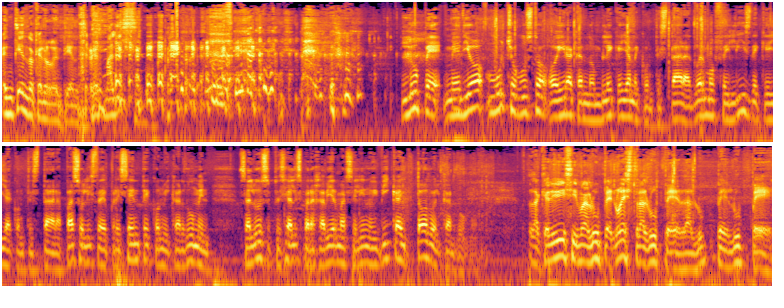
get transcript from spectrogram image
Entiendo que no lo entiendas, pero es malísimo. Lupe, me dio mucho gusto oír a Candomblé que ella me contestara. Duermo feliz de que ella contestara. Paso lista de presente con mi cardumen. Saludos especiales para Javier Marcelino y Vica y todo el cardumen. La queridísima Lupe, nuestra Lupe, la Lupe, Lupe,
